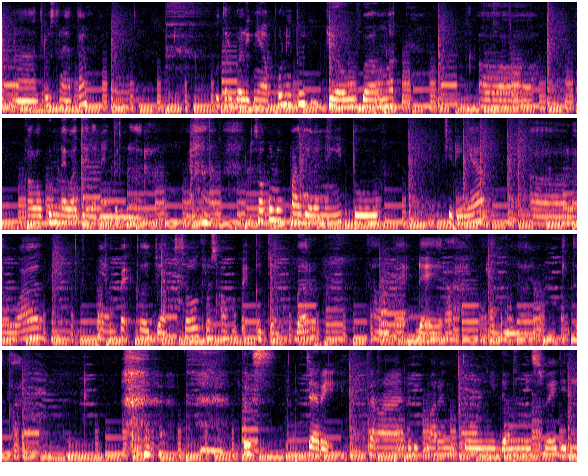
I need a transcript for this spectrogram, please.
Nah terus ternyata putar baliknya pun itu jauh banget uh, kalaupun lewat jalan yang benar. Nah terus aku lupa jalan yang itu. Jadinya uh, lewat nyampe ke Jaksel terus sampai ke Jakbar sampai daerah Ragunan gitu kan. Terus cari karena dari kemarin tuh ngidam miswe jadi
